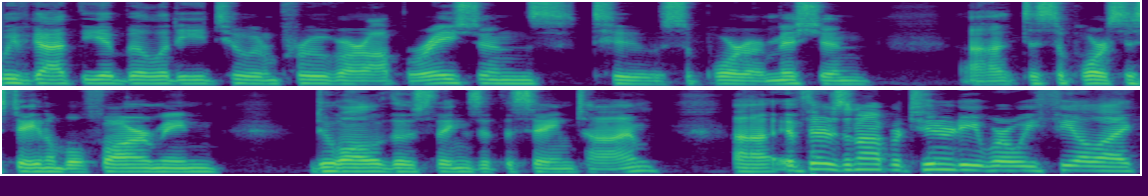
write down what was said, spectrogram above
we've got the ability to improve our operations, to support our mission, uh, to support sustainable farming, do all of those things at the same time. Uh, if there's an opportunity where we feel like,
